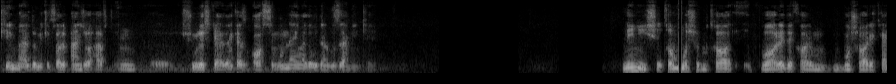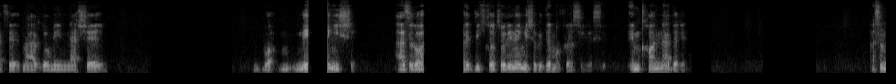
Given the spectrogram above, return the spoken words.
که این مردمی که سال 57 شورش کردن که از آسمون نیومده بودن رو زمین که. نمیشه. تا, مش... تا وارد کار مشارکت مردمی نشه و... نمیشه. از راه دیکتاتوری نمیشه به دموکراسی رسید. امکان نداره. اصلا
